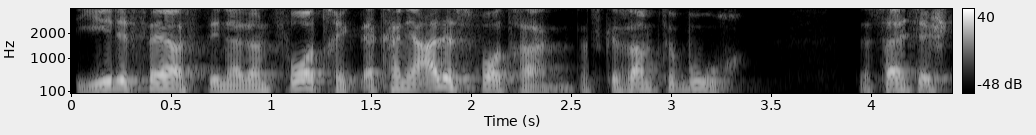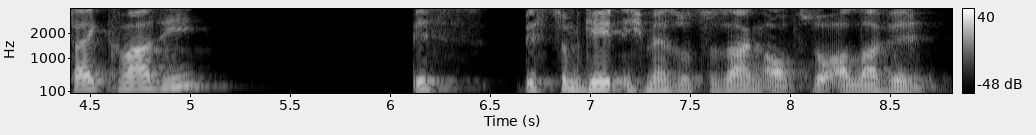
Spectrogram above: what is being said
jede Vers, den er dann vorträgt, er kann ja alles vortragen, das gesamte Buch. Das heißt, er steigt quasi bis, bis zum Geht nicht mehr sozusagen auf, so Allah will.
